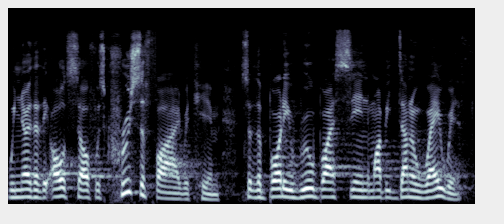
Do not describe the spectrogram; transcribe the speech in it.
We know that the old self was crucified with him, so that the body ruled by sin might be done away with.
